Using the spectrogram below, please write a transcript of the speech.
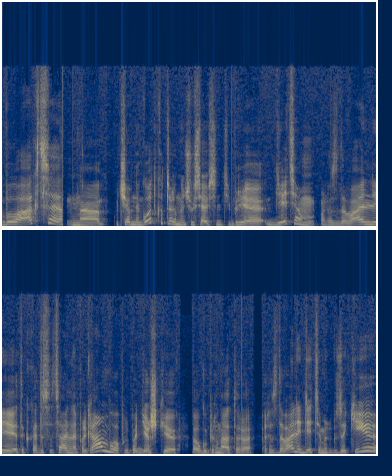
была акция на учебный год, который начался в сентябре. Детям раздавали, это какая-то социальная программа была при поддержке э, губернатора. Раздавали детям рюкзаки э,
